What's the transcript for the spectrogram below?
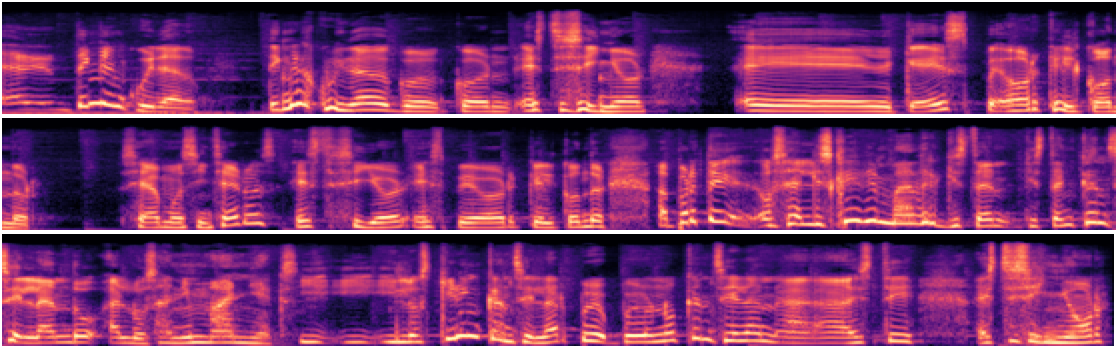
Eh, tengan cuidado. Tengan cuidado con, este señor eh, que es peor que el cóndor. Seamos sinceros, este señor es peor que el cóndor. Aparte, o sea, les cae de madre que están, que están cancelando a los Animaniacs y, y- los quieren cancelar, pero, pero no cancelan a, este, a este señor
